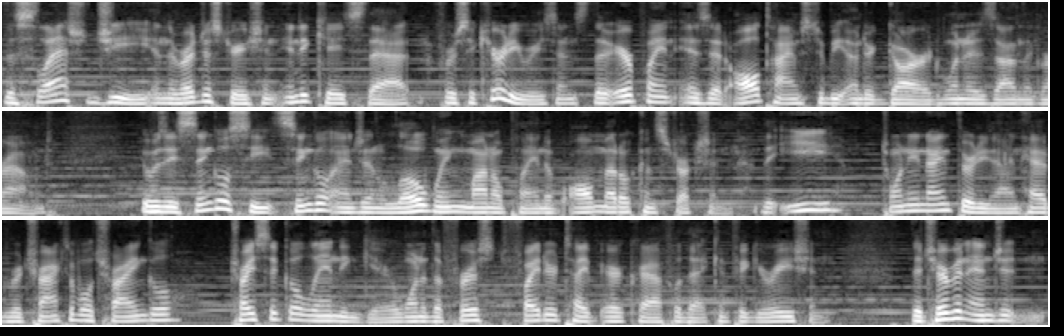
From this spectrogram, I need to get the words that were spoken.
The slash G in the registration indicates that, for security reasons, the airplane is at all times to be under guard when it is on the ground. It was a single seat, single engine, low wing monoplane of all metal construction. The E 2939 had retractable triangle tricycle landing gear, one of the first fighter type aircraft with that configuration. The turbine engine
